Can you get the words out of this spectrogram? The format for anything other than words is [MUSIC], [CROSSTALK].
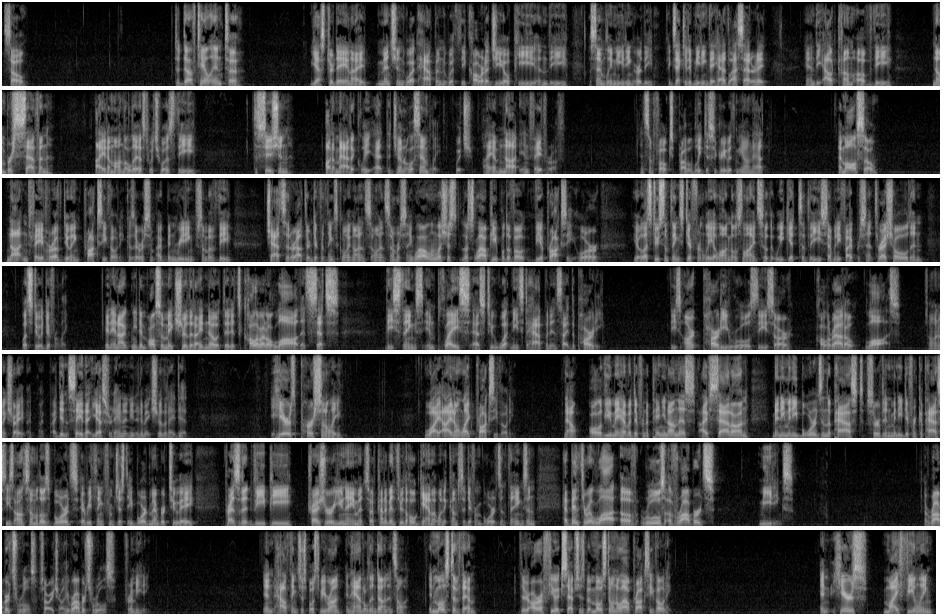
So, to dovetail into yesterday, and I mentioned what happened with the Colorado GOP and the assembly meeting or the executive meeting they had last Saturday, and the outcome of the number seven item on the list, which was the decision automatically at the General Assembly, which I am not in favor of. And some folks probably disagree with me on that. I'm also not in favor of doing proxy voting because there were some. I've been reading some of the chats that are out there and different things going on and so on. And some are saying, well, and let's just let's allow people to vote via proxy, or you know, let's do some things differently along those lines so that we get to the 75% threshold and let's do it differently. And, and I need to also make sure that I note that it's Colorado law that sets these things in place as to what needs to happen inside the party. These aren't party rules, these are Colorado laws. So I want to make sure I, I, I, didn't say that yesterday, and I needed to make sure that I did. Here's personally why I don't like proxy voting. Now, all of you may have a different opinion on this. I've sat on many, many boards in the past, served in many different capacities on some of those boards, everything from just a board member to a president, VP, treasurer, you name it. So I've kind of been through the whole gamut when it comes to different boards and things, and have been through a lot of rules of Roberts meetings. Uh, Roberts rules, sorry, Charlie, Roberts rules for a meeting. And how things are supposed to be run and handled and done and so on. In most of them, there are a few exceptions, but most don't allow proxy voting. And here's my feeling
